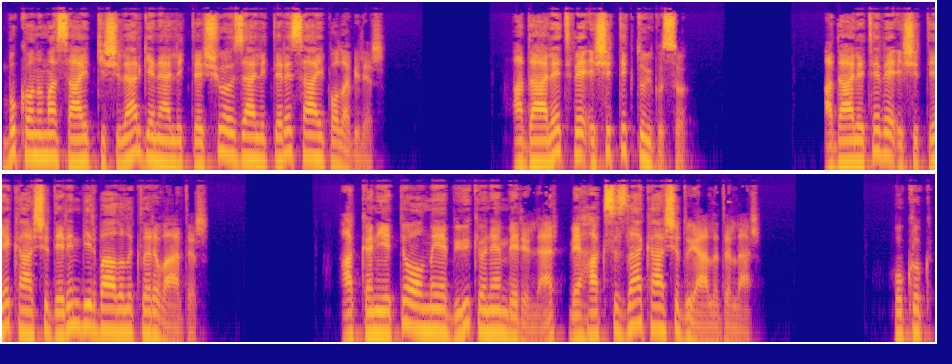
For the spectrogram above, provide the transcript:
Bu konuma sahip kişiler genellikle şu özelliklere sahip olabilir. Adalet ve eşitlik duygusu. Adalete ve eşitliğe karşı derin bir bağlılıkları vardır. Hakkaniyetli olmaya büyük önem verirler ve haksızlığa karşı duyarlıdırlar. Hukuk,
